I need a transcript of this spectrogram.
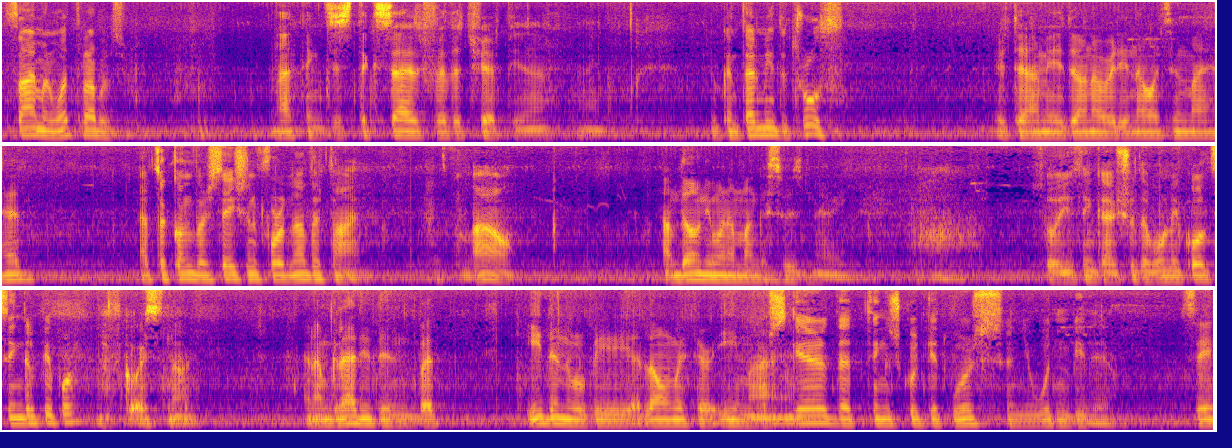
Simon, what troubles you? Nothing, just excited for the trip, you know. You can tell me the truth. You're telling me you don't already know what's in my head? That's a conversation for another time. For now, I'm the only one among us who's married. so you think I should have only called single people? Of course not. And I'm glad you didn't, but Eden will be alone with her Ima. You're scared that things could get worse and you wouldn't be there. See?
